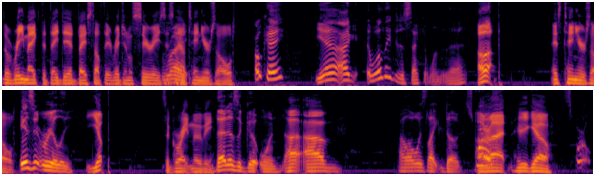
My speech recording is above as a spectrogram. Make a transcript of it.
the remake that they did based off the original series, is now Right. 10 years old. Okay. Yeah, I well they did a second one to that. Up is 10 years old. Is it really? Yep. It's a great movie. That is a good one. I I've I'll always like Dug. All right, here you go. Squirrel.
